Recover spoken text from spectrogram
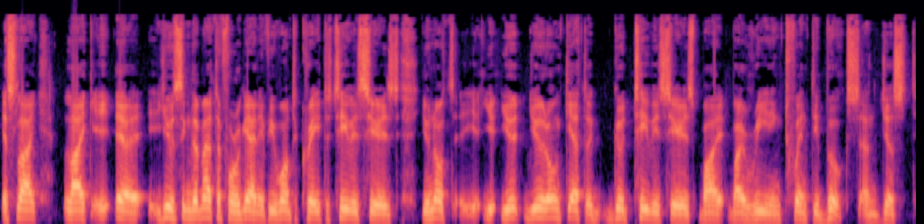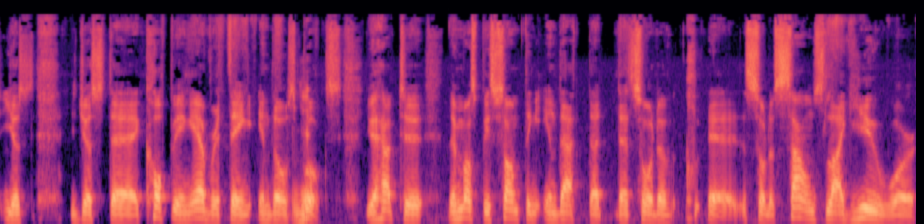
It's like like uh, using the metaphor again. If you want to create a TV series, you're not you, you you don't get a good TV series by by reading twenty books and just just just uh, copying everything in those yeah. books. You have to. There must be something in that that that sort of uh, sort of sounds like you or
